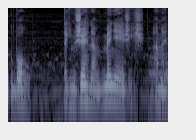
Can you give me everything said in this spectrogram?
k Bohu. Tak im žehnám v mene Ježiš. Amen.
